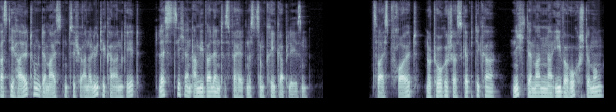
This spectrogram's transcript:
Was die Haltung der meisten Psychoanalytiker angeht, lässt sich ein ambivalentes Verhältnis zum Krieg ablesen. Zwar ist Freud, notorischer Skeptiker, nicht der Mann naiver Hochstimmung,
